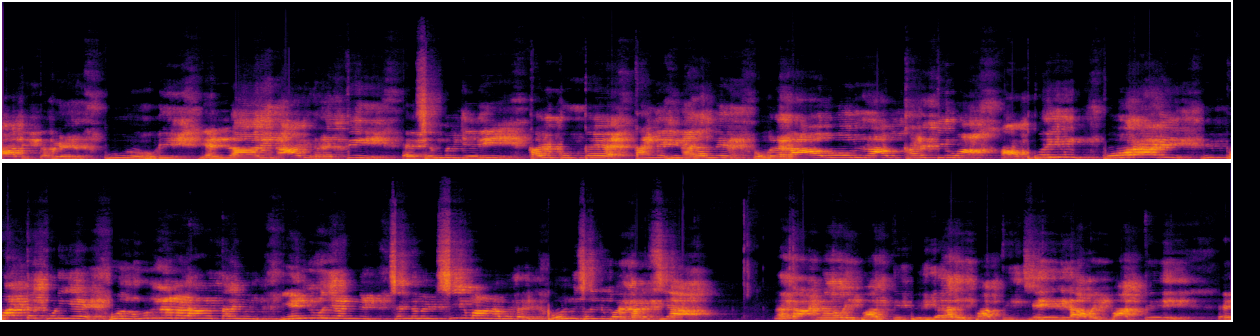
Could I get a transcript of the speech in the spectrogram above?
ஆதி தமிழர் பூர்வகுடி எல்லாரின் ஆடு கடத்தி செம்மஞ்சேரி கல்குட்டை கண்ணகி நகர்னு உங்களை ராவோடு ராவு கடத்திடுவான். அப்பையும் போராடி நிப்பாட்டக்கூடிய ஒரு உன்னதமான தலைவன் என் உயிரண்ணன் செந்தமிழ் சீமான் அவர்கள். ஒன்னு சொல்லிட்டு போற கடைசியா? நாங்க அண்ணாவை பார்த்து பெரியாரை பார்த்து ஜெயலலிதாவை பார்த்து ஏ,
